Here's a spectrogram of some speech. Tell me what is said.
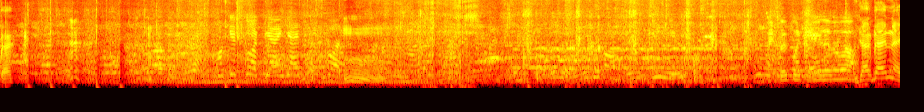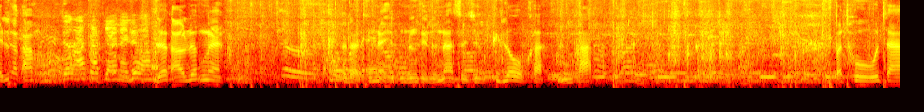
ไปมาเก็บกอดยายยายกอดอืม เคยเปิดแอร์เลยไหมว่าอยากได้ไหนเลือกเอาเรื่องอาครับยายไหนเรื่องอาเลือกเอาเลือกนะกระดาษที่ไหนนึกเห็นแล้วน่าซื้อชื่อพี่โลกค่ะลุงพระปลาทูจ้า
